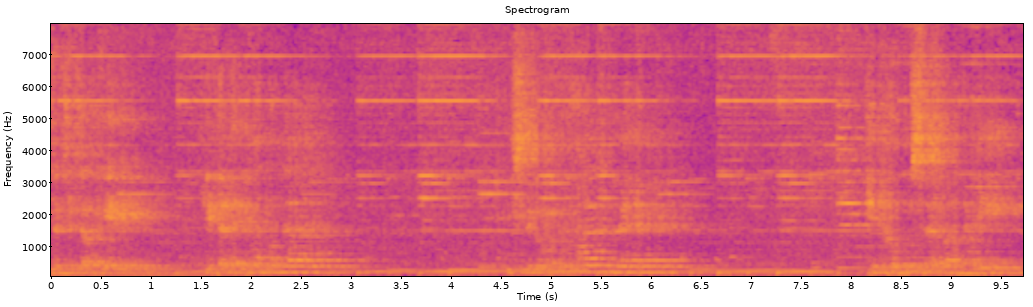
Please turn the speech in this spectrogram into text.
Μίτσος Ισαφκύρη και η Κατερίνα Κοντά η στυλοκουθάμε και κόμψα πάλι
